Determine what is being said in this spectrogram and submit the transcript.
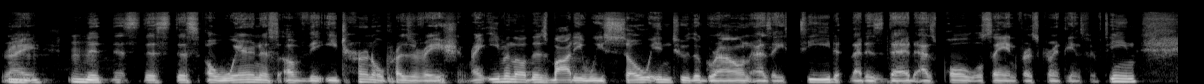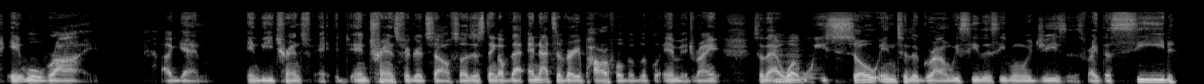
right mm-hmm. mm-hmm. this this this awareness of the eternal preservation right even though this body we sow into the ground as a seed that is dead as paul will say in First corinthians 15 it will rise again in the trans in transfigured self. So just think of that, and that's a very powerful biblical image, right? So that mm-hmm. what we sow into the ground, we see this even with Jesus, right? The seed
